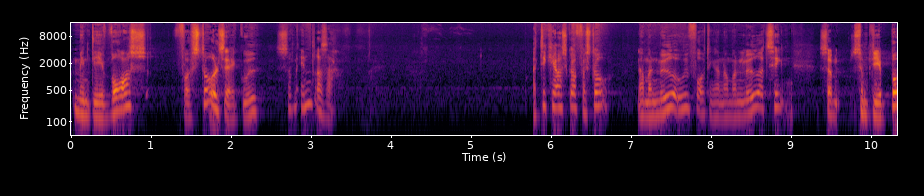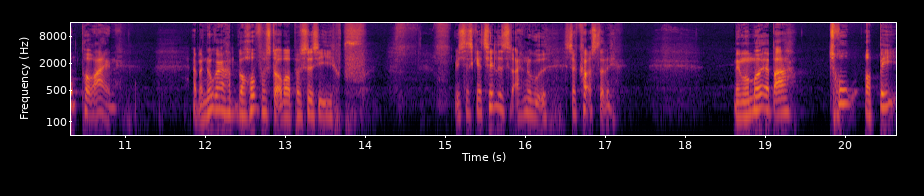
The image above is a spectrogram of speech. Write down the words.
Men det er vores forståelse af Gud, som ændrer sig. Og det kan jeg også godt forstå, når man møder udfordringer, når man møder ting, som, som bliver bump på vejen. At man nogle gange har behov for at stoppe op og så sige, hvis jeg skal have tillid til dig nu Gud, så koster det. Men må jeg bare tro og bede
